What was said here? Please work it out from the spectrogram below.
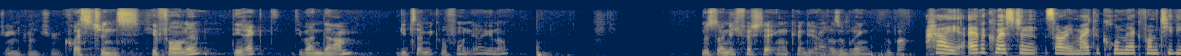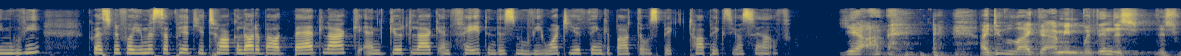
Dream come true. Questions. Hier vorne, direkt, die beiden Damen. Gibt es ein Mikrofon? Ja, genau. Müsst ihr nicht verstecken, könnt ihr einfach so bringen. Super. Hi, I have a question. Sorry, Michael Kronberg from TV Movie. Question for you, Mr. Pitt. You talk a lot about bad luck and good luck and fate in this movie. What do you think about those big topics yourself? Yeah, I, I do like that. I mean, within this this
